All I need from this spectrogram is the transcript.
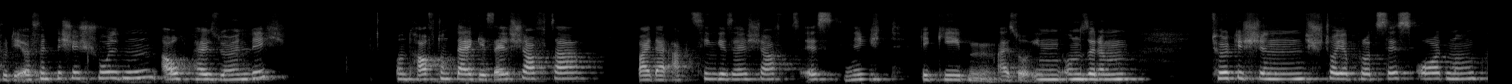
für die öffentlichen Schulden auch persönlich und Haftung der Gesellschafter bei der Aktiengesellschaft ist nicht gegeben. Also in unserem türkischen Steuerprozessordnung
